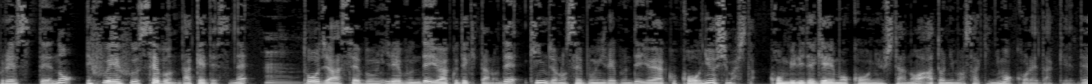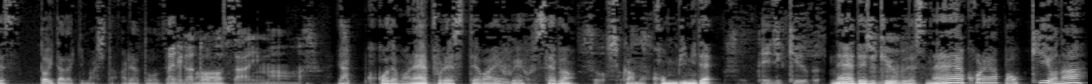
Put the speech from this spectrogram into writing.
プレステの FF7 だけですね。うん。当時はセブンイレブンで予約できたので、近所のセブンイレブンで予約購入しました。コンビニでゲームを購入したのは後にも先にもこれだけです。といただきました。ありがとうございます。ありがとうございます。いや、ここでもね、プレステは FF7。そうそうしかもコンビニで。デジキューブ。ね、デジキューブですね。これやっぱ大きいよな。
